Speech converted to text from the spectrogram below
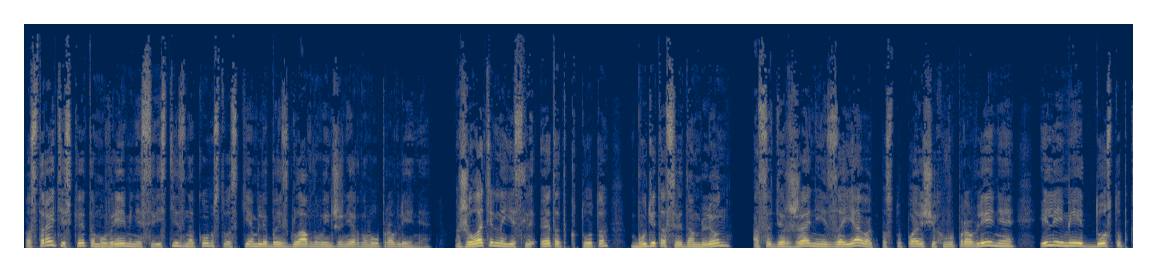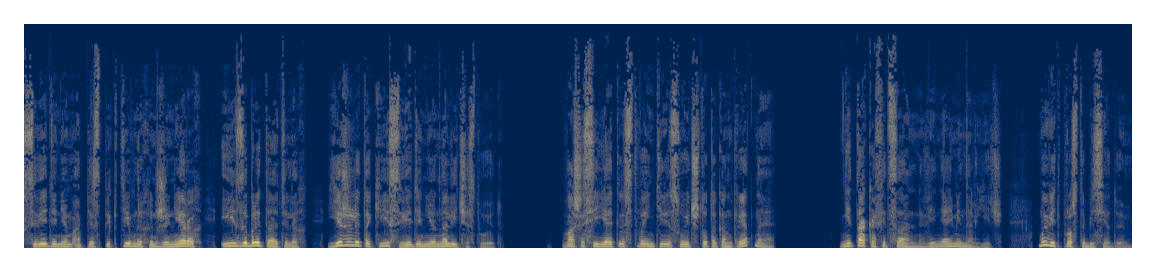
Постарайтесь к этому времени свести знакомство с кем-либо из главного инженерного управления. Желательно, если этот кто-то будет осведомлен о содержании заявок, поступающих в управление, или имеет доступ к сведениям о перспективных инженерах и изобретателях, ежели такие сведения наличествуют. Ваше сиятельство интересует что-то конкретное? Не так официально, Вениамин Ильич. Мы ведь просто беседуем.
